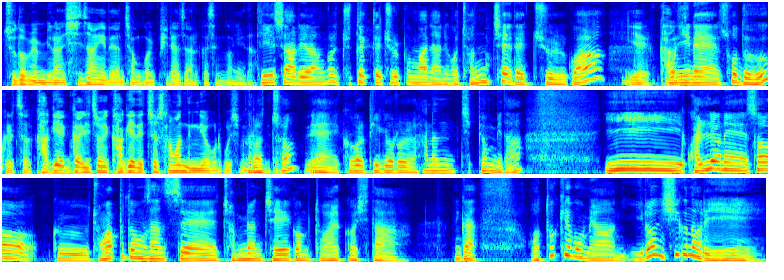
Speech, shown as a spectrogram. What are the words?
주도 면밀한 시장에 대한 점검이 필요하지 않을까 생각합니다. DSR이라는 걸 주택 대출뿐만이 아니고 전체 대출과 예, 가, 본인의 소득 그렇죠. 가계 그러니까 일종의 가계 대출 상환 능력으로 보시면 그렇죠. 됩니다. 네. 예, 그걸 비교를 하는 지표입니다. 이 관련해서 그 종합부동산세 전면 재검토할 것이다. 그러니까 어떻게 보면 이런 시그널이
